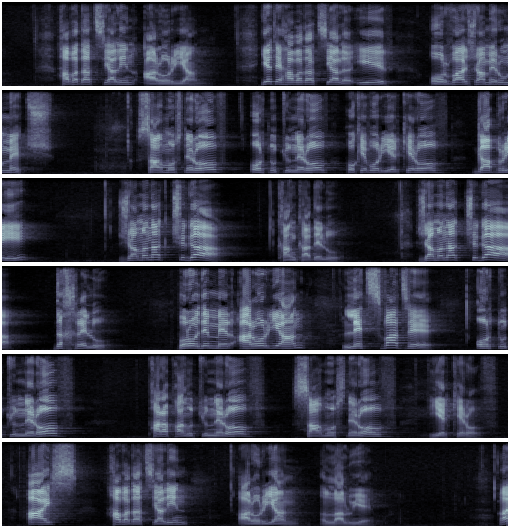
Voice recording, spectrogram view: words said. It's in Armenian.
հավատացյալին արորյան։ Եթե հավատացյալը իր օրվա ժամերում մեջ սաղմոսներով, օրտնություններով, հոգևոր երկերով գաբրի ժամանակ չգա քանքադելու ժամանակ չգա դխրելու, որովհետև մեր առորյան լեցված է օրտնություններով, փարապանություններով, սաղմոսներով, երկերով։ Այս հավատացյալին առորյան լալու է։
